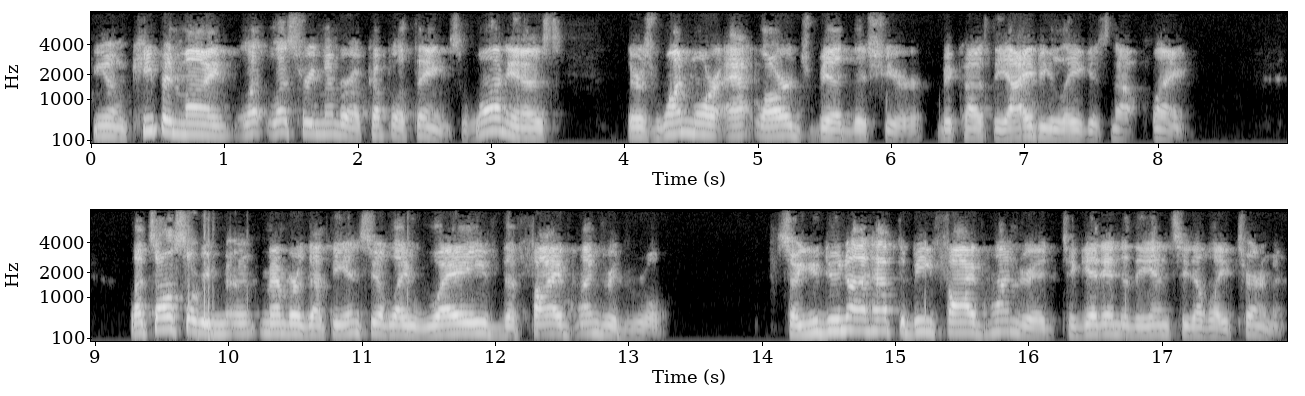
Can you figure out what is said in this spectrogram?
You know, keep in mind. Let, let's remember a couple of things. One is there's one more at large bid this year because the Ivy League is not playing. Let's also remember that the NCAA waived the 500 rule. So you do not have to be 500 to get into the NCAA tournament.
